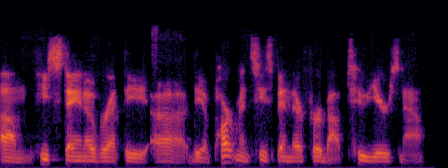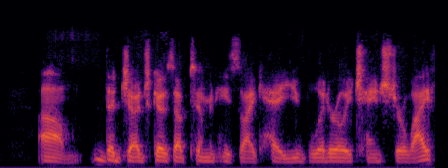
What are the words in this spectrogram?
Um, he's staying over at the uh, the apartments. He's been there for about two years now. Um, the judge goes up to him and he's like, "Hey, you've literally changed your life.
